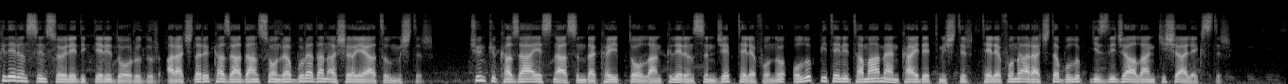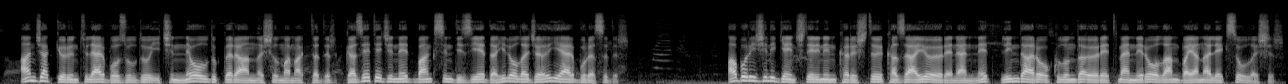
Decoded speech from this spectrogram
Clarence'in söyledikleri doğrudur, araçları kazadan sonra buradan aşağıya atılmıştır. Çünkü kaza esnasında kayıtta olan Clarence'ın cep telefonu, olup biteni tamamen kaydetmiştir, telefonu araçta bulup gizlice alan kişi Alex'tir. Ancak görüntüler bozulduğu için ne oldukları anlaşılmamaktadır, gazeteci Ned Banks'in diziye dahil olacağı yer burasıdır. Aborijini gençlerinin karıştığı kazayı öğrenen Ned, Lindara okulunda öğretmenleri olan Bayan Alex'e ulaşır.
